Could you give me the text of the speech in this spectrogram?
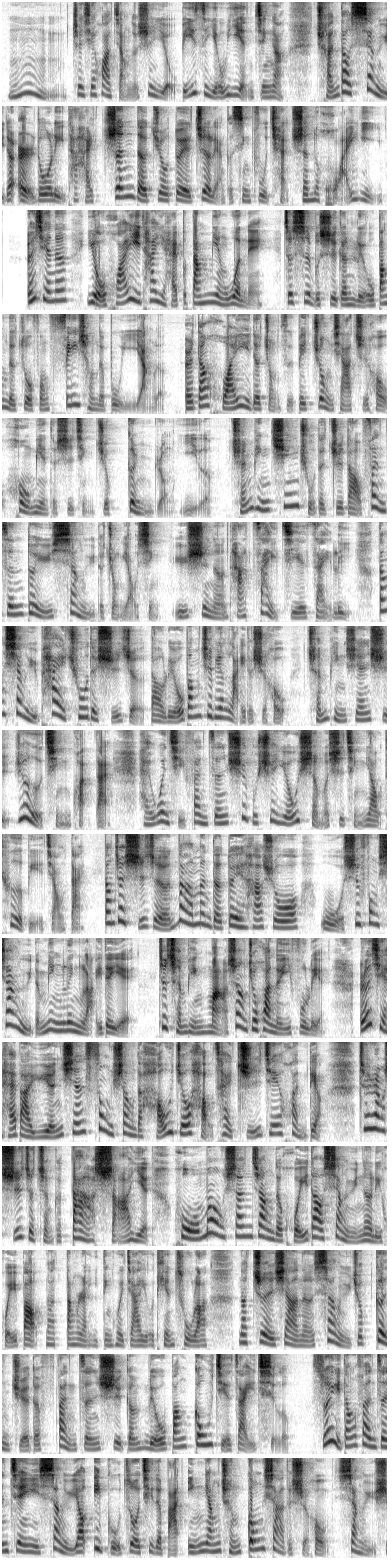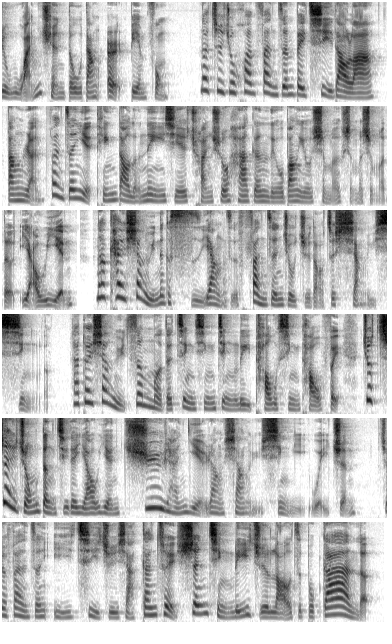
嗯，这些话讲的是有鼻子有眼睛啊！传到项羽的耳朵里，他还真的就对这两个心腹产生了怀疑，而且呢，有怀疑他也还不当面问呢，这是不是跟刘邦的作风非常的不一样了？而当怀疑的种子被种下之后，后面的事情就更容易了。陈平清楚地知道范增对于项羽的重要性，于是呢，他再接再厉。当项羽派出的使者到刘邦这边来的时候，陈平先是热情款待，还问起范增是不是有什么事情要特别交代。当这使者纳闷地对他说：“我是奉项羽的命令来的耶。”这陈平马上就换了一副脸，而且还把原先送上的好酒好菜直接换掉，这让使者整个大傻眼，火冒三丈的回到项羽那里回报。那当然一定会加油添醋啦。那这下呢，项羽就更觉得范增是跟刘邦勾结在一起了。所以当范增建议项羽要一鼓作气的把荥阳城攻下的时候，项羽是完全都当耳边风。那这就换范增被气到啦。当然，范增也听到了那一些传说他跟刘邦有什么什么什么的谣言。那看项羽那个死样子，范增就知道这项羽信了。他对项羽这么的尽心尽力、掏心掏肺，就这种等级的谣言，居然也让项羽信以为真。这范增一气之下，干脆申请离职，老子不干了。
